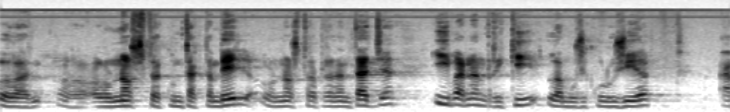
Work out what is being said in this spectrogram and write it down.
la, el nostre contacte amb ell, el nostre aprenentatge i van enriquir la musicologia, a,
